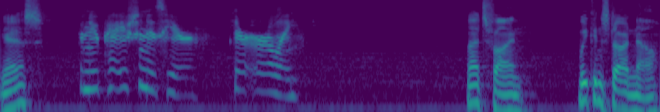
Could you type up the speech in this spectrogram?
Yes? The new patient is here. They're early. That's fine. We can start now.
